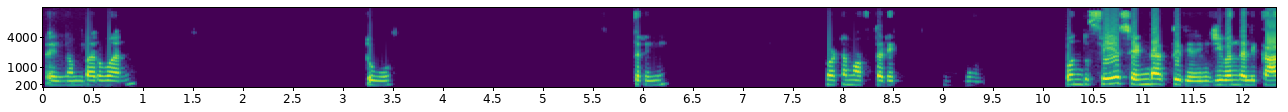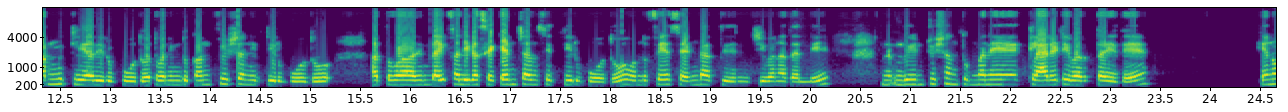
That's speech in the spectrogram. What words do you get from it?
Well number 1 2 3 bottom of the moon ಒಂದು ಫೇಸ್ ಎಂಡ್ ಆಗ್ತಿದೆ. ನಿಮ್ ಜೀವನದಲ್ಲಿ ಕಾರ್ಮಿಕ್ ಕ್ಲಿಯರ್ ಇರ್ಬೋದು, ಅಥವಾ ನಿಮ್ದು ಕನ್ಫ್ಯೂಷನ್ ಇದ್ದಿರ್ಬೋದು, ಅಥವಾ ನಿಮ್ ಲೈಫ್ ಅಲ್ಲಿ ಈಗ ಸೆಕೆಂಡ್ ಚಾನ್ಸ್ ಇದ್ದಿರ್ಬೋದು, ಒಂದು ಫೇಸ್ ಎಂಡ್ ಆಗ್ತಿದೆ ನಿಮ್ ಜೀವನದಲ್ಲಿ. ನಿಮ್ದು ಇಂಟ್ಯೂಷನ್ ತುಂಬಾನೇ ಕ್ಲಾರಿಟಿ ಬರ್ತಾ ಇದೆ. ಏನೋ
